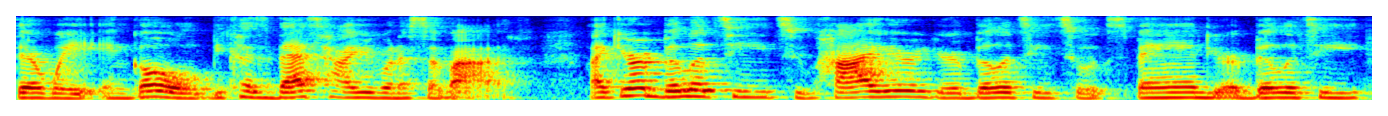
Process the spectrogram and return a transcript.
their weight in gold because that's how you're going to survive. Like your ability to hire, your ability to expand, your ability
